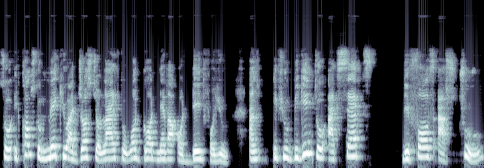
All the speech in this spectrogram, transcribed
So it comes to make you adjust your life to what God never ordained for you. And if you begin to accept the false as true,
